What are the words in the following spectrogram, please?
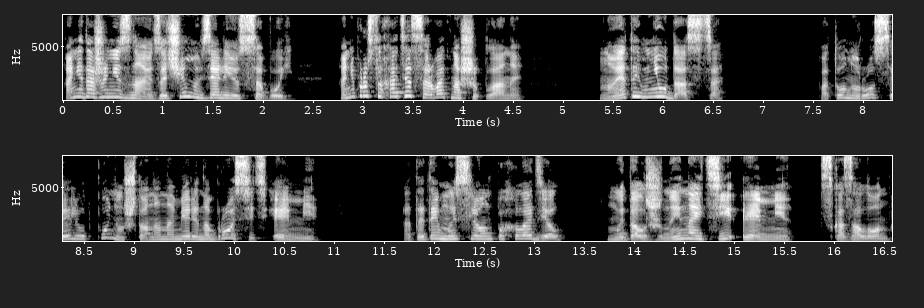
Они даже не знают, зачем мы взяли ее с собой. Они просто хотят сорвать наши планы. Но это им не удастся». По тону Росс Эллиот понял, что она намерена бросить Эмми. От этой мысли он похолодел. «Мы должны найти Эмми», — сказал он.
